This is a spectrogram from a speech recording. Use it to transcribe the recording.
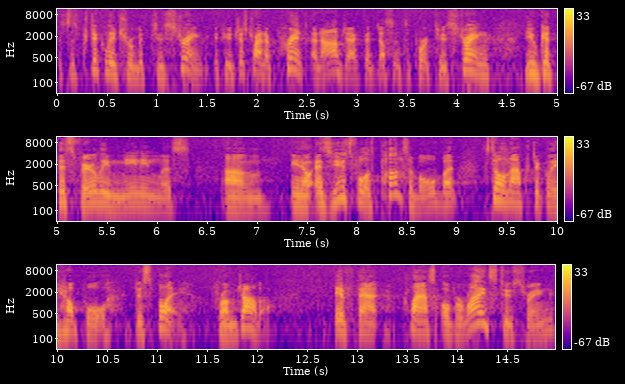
This is particularly true with toString. If you just try to print an object that doesn't support toString, you get this fairly meaningless um, you know, as useful as possible, but still not particularly helpful display from Java. If that class overrides toString,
